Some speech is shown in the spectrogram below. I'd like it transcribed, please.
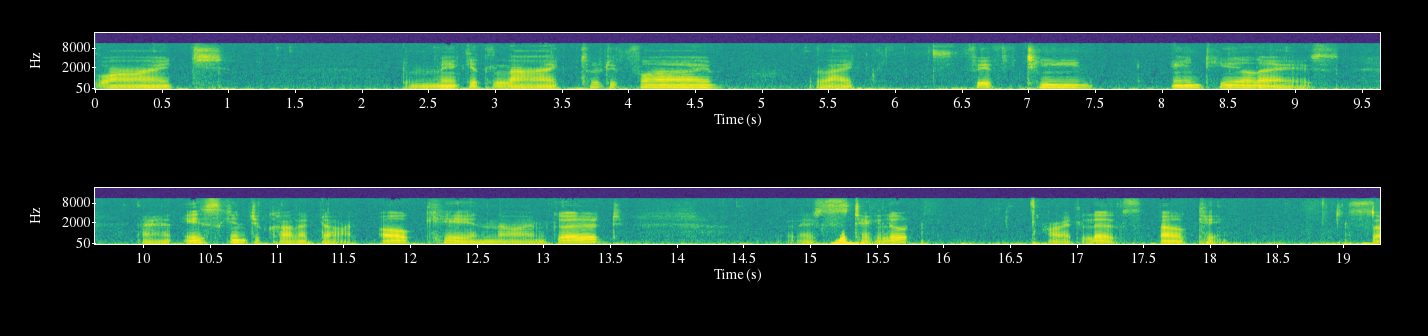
white. To make it like 35 like 15 anti-alias and skin to color dodge okay now I'm good. Let's take a look. How it looks. Okay. So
